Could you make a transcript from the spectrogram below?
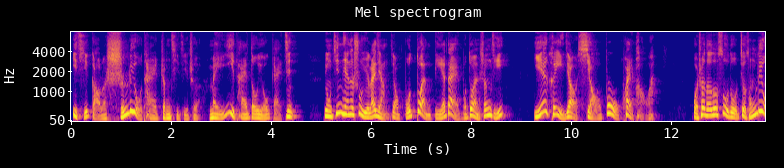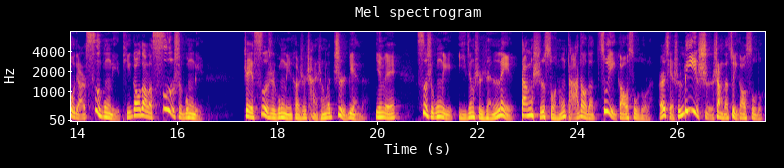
一起搞了十六台蒸汽机车，每一台都有改进。用今天的术语来讲，叫不断迭代、不断升级，也可以叫小步快跑啊！火车头的速度就从六点四公里提高到了四十公里。这四十公里可是产生了质变的，因为四十公里已经是人类当时所能达到的最高速度了，而且是历史上的最高速度。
